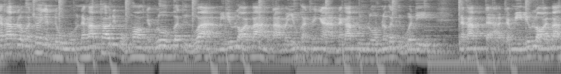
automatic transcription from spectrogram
นะครับเรามาช่วยกันดูนะครับ เท่าที่ผมมองจากรูปก็ถือว่ามีริ้วรอยบ้างตามอายุการใช้งานนะครับ รวมๆแล้วก็ถือว่าดีนะครับ แต่อาจจะมีริ้วรอยบ้าง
